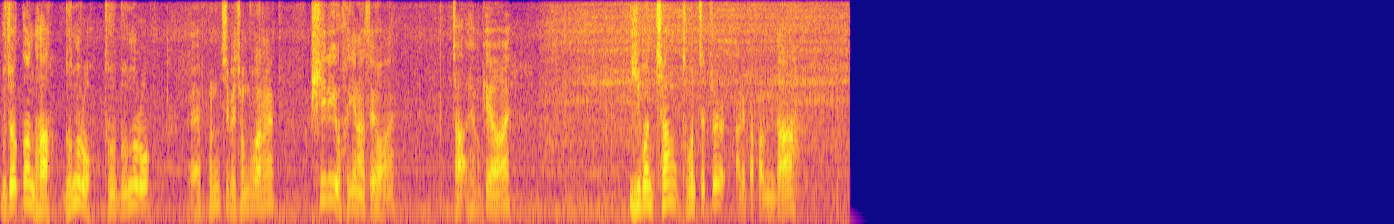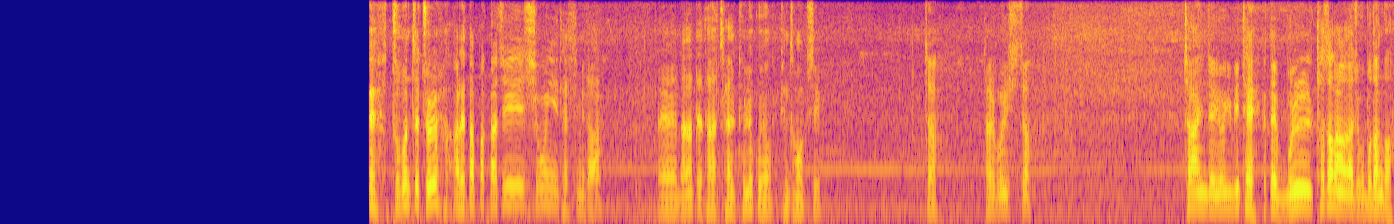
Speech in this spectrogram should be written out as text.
무조건 다 눈으로 두 눈으로 예, 본인 집의 전구간을 필히 확인하세요. 자, 해볼게요. 2번 창 두 번째 줄 아래 tap합니다. 네, 두 번째 줄 아래 tap바까지 시공이 됐습니다. 네, 나한테 다잘 돌렸고요. 빈틈없이. 자, 잘 보이시죠? 자, 이제 여기 밑에 그때 물 터져 나와가지고 못한 거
